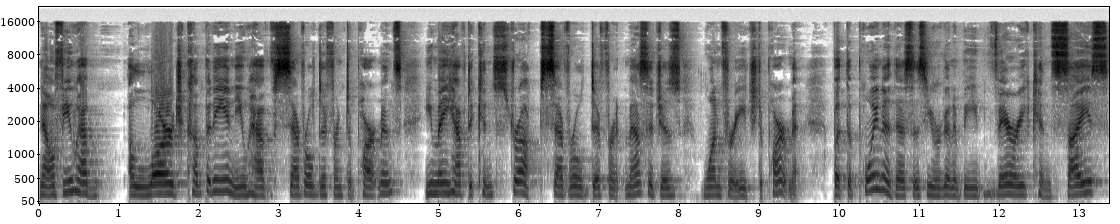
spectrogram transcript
Now, if you have a large company and you have several different departments, you may have to construct several different messages, one for each department. But the point of this is you're going to be very concise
